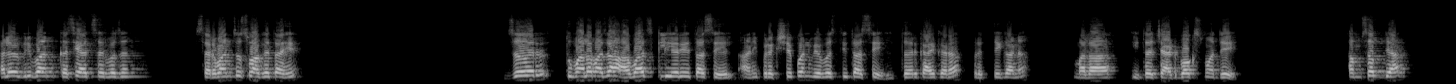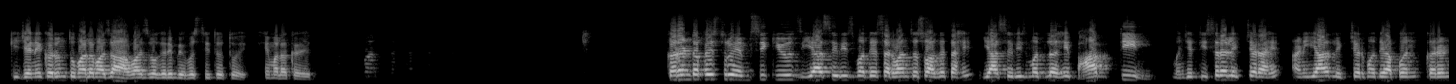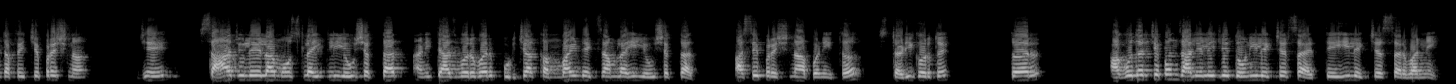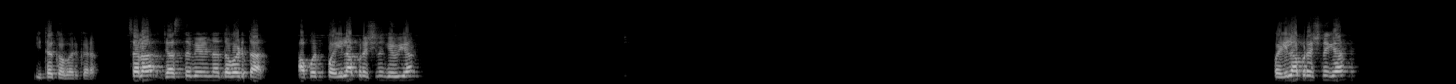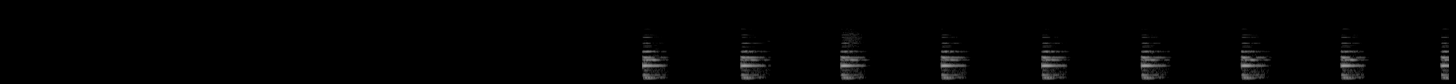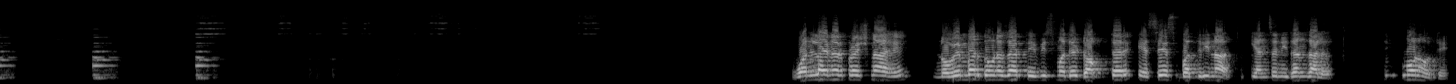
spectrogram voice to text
Hello everyone कसे आहात सर्वजण? सर्वांचं स्वागत आहे. जर तुम्हाला माझा आवाज क्लिअर येत असेल आणि प्रक्षेपण व्यवस्थित असेल तर काय करा? प्रत्येकानं मला इथं चॅटबॉक्समध्ये थम्सअप द्या की जेणेकरून तुम्हाला माझा आवाज वगैरे व्यवस्थित होतोय हे मला कळेल. करंट अफेअर्स थ्रू एमसीक्यूज या सिरीजमध्ये सर्वांचं स्वागत आहे. या सिरीज मधलं हे भाग तीन म्हणजे तिसरं लेक्चर आहे. आणि या लेक्चरमध्ये आपण करंट अफेअर्सचे प्रश्न जे सहा जुलैला मोस्ट लाईकली येऊ शकतात आणि त्याचबरोबर पुढच्या कंबाईंड एक्झामलाही येऊ शकतात असे प्रश्न आपण इथं स्टडी करतोय. तर अगोदरचे पण झालेले जे दोन्ही लेक्चर्स आहेत तेही लेक्चर्स सर्वांनी इथं कव्हर करा. चला जास्त वेळ न दवडता आपण पहिला प्रश्न घेऊया. पहिला प्रश्न घ्या. वन लाईनर प्रश्न आहे. नोव्हेंबर दोन हजार तेवीसमध्ये डॉक्टर एस एस बद्रीनाथ यांचं निधन झालं. ते कोण होते?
